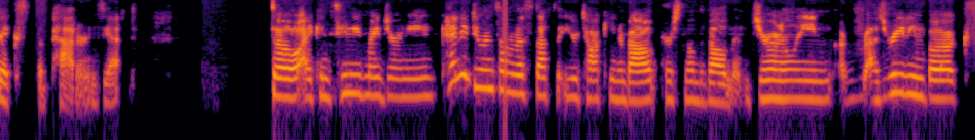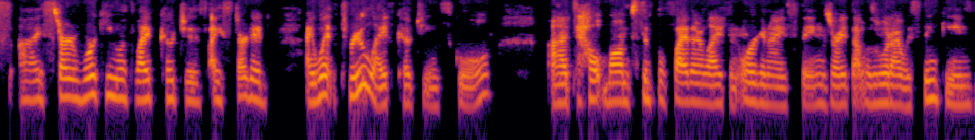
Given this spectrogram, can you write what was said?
fixed the patterns yet. So I continued my journey, kind of doing some of the stuff that you're talking about personal development, journaling. I was reading books. I started working with life coaches. I started, I went through life coaching school uh, to help moms simplify their life and organize things, right? That was what I was thinking.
